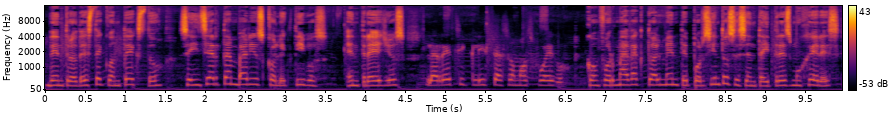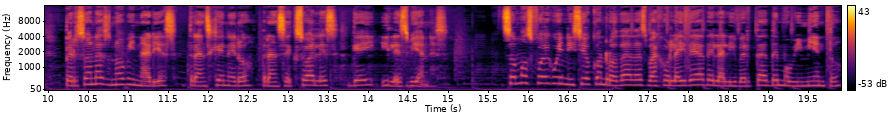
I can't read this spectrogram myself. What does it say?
Dentro de este contexto se insertan varios colectivos, entre ellos la Red Ciclista Somos Fuego, conformada actualmente por 163 mujeres, personas no binarias, transgénero, transexuales, gay y lesbianas. Somos Fuego inició con rodadas bajo la idea de la libertad de movimiento,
